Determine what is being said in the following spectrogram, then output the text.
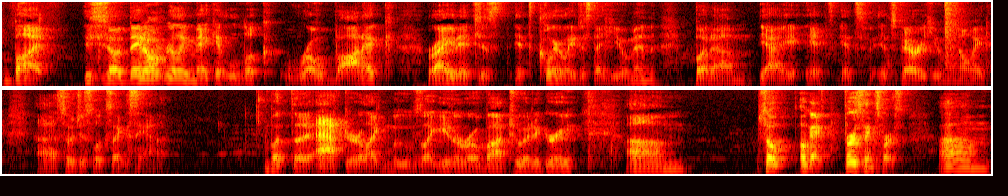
but so they don't really make it look robotic, right? It just, it's clearly just a human. But um, yeah, it, it's it's it's very humanoid, uh, so it just looks like a Santa. But the actor like moves like he's a robot to a degree. Um, so okay, first things first. Um,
